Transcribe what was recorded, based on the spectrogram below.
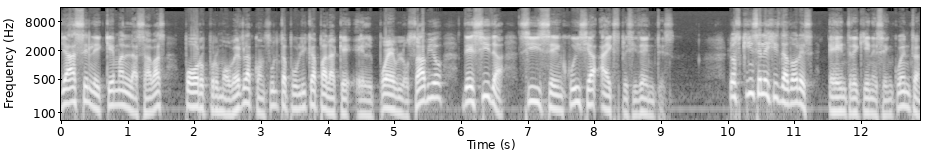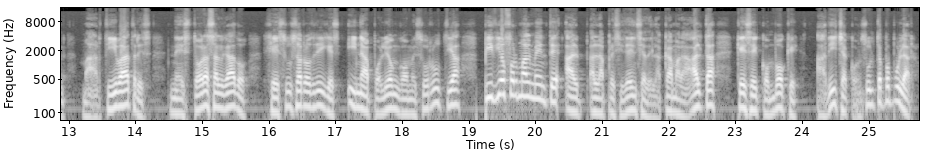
ya se le queman las habas por promover la consulta pública para que el pueblo sabio decida si se enjuicia a expresidentes. Los 15 legisladores, entre quienes se encuentran Martí Batres, Nestora Salgado, Jesús Rodríguez y Napoleón Gómez Urrutia, pidió formalmente a la presidencia de la Cámara Alta que se convoque a dicha consulta popular.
